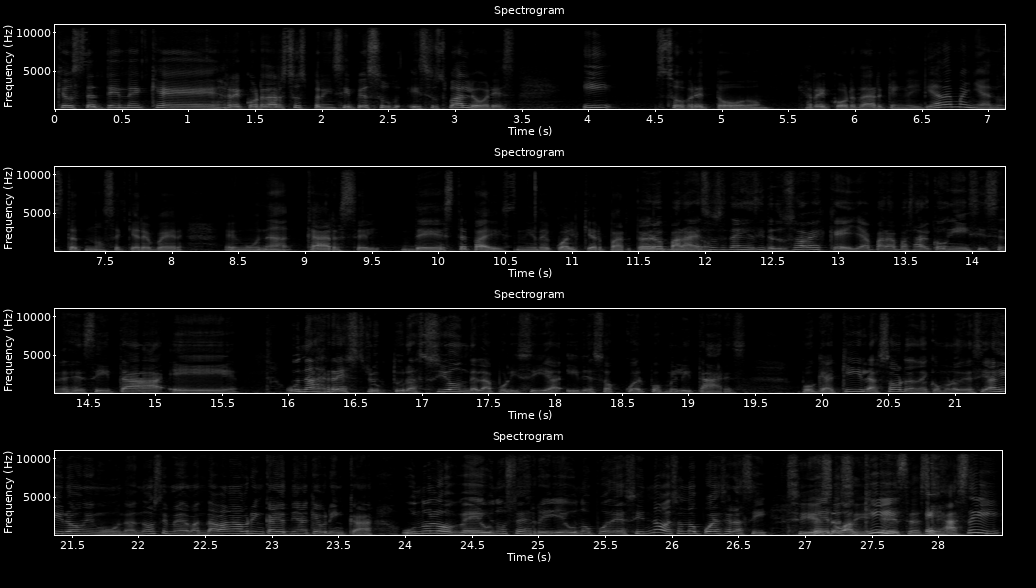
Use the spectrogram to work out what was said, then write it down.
que usted tiene que recordar sus principios y sus valores y, sobre todo, recordar que en el día de mañana usted no se quiere ver en una cárcel de este país ni de cualquier parte. Pero para eso se necesita, tú sabes que ya para pasar con ISIS se necesita eh, una reestructuración de la policía y de esos cuerpos militares. Porque aquí las órdenes, como lo decía Girón en una, no, si me mandaban a brincar, yo tenía que brincar. Uno lo ve, uno se ríe, uno puede decir, no, eso no puede ser así. Pero aquí es así.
